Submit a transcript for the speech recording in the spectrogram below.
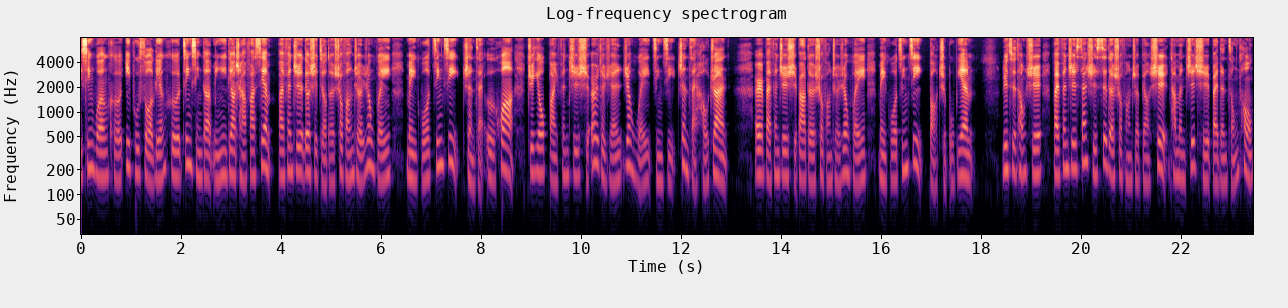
新闻和易普所联合进行的民意调查发现，百分之六十九的受访者认为美国经济正在恶化，只有百分之十二的人认为经济正在好转，而百分之十八的受访者认为美国经济保持不变。与此同时，百分之三十四的受访者表示，他们支持拜登总统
